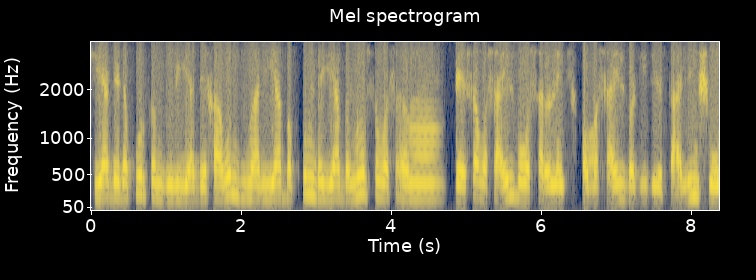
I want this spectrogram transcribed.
چې یا به د کور کمزوري یا د خاوند بیماری یا به کونډه یا به نور څه وس... پیسې وسایل به وسره نه او مسایل به دي د تعلیم شو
